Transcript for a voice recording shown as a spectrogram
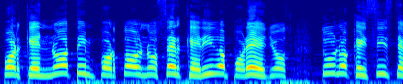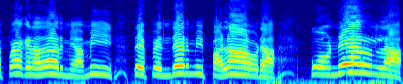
porque no te importó no ser querido por ellos, tú lo que hiciste fue agradarme a mí, defender mi palabra, ponerla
